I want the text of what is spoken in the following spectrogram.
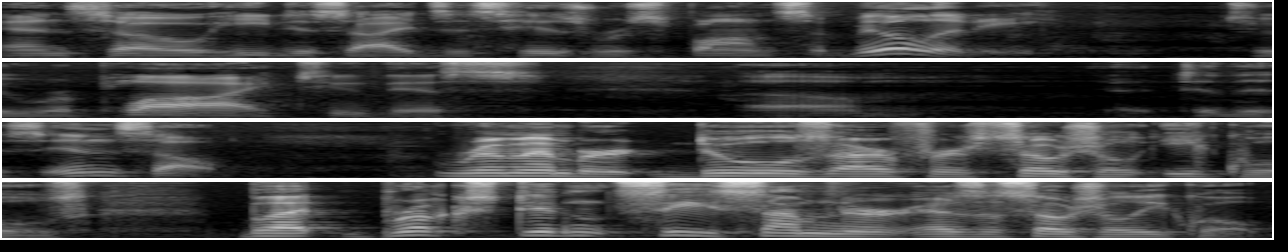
And so he decides it's his responsibility to reply to this. Um, to this insult. Remember, duels are for social equals, but Brooks didn't see Sumner as a social equal.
